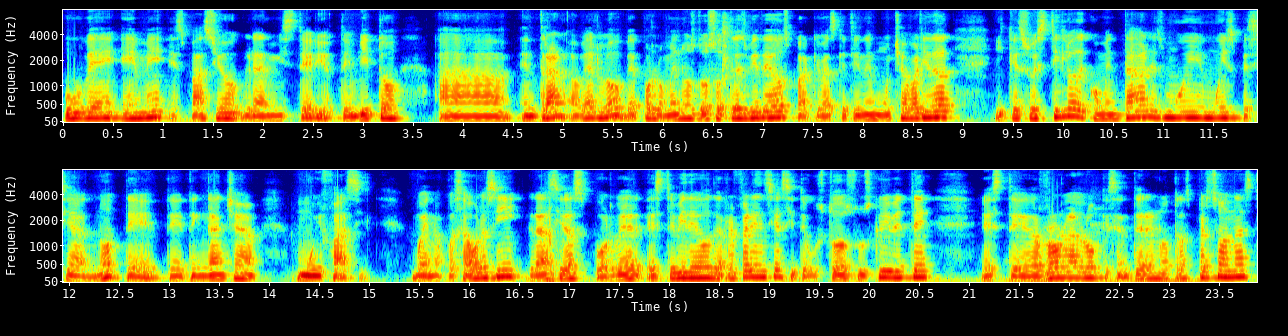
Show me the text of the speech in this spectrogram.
VM Espacio Gran Misterio. Te invito a entrar a verlo, ve por lo menos dos o tres videos para que veas que tiene mucha variedad y que su estilo de comentar es muy muy especial, ¿no? Te, te, engancha muy fácil. Bueno, pues ahora sí, gracias por ver este video de referencia. Si te gustó, suscríbete, este, rólalo, que se enteren otras personas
